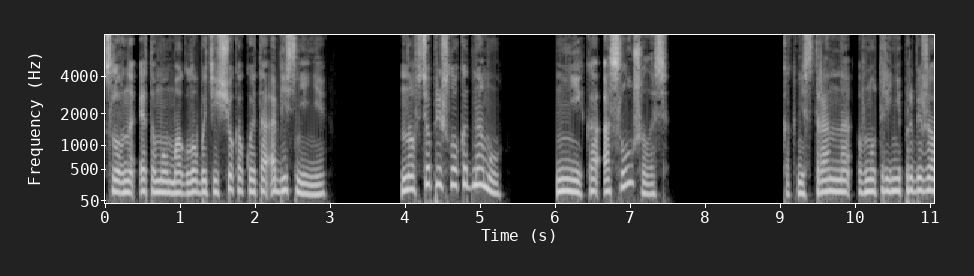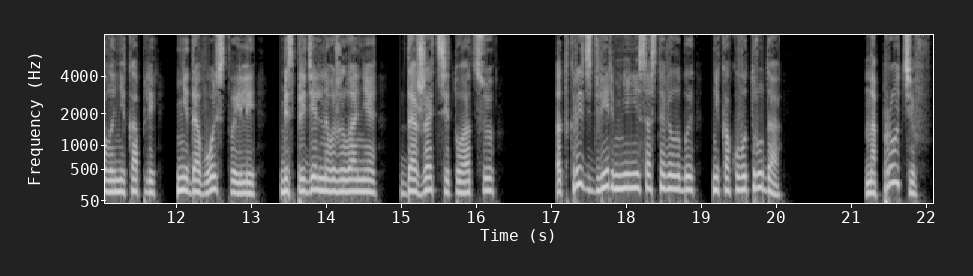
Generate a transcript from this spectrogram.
словно этому могло быть еще какое-то объяснение. Но все пришло к одному. Ника ослушалась. Как ни странно, внутри не пробежало ни капли недовольства или беспредельного желания дожать ситуацию. Открыть дверь мне не составило бы никакого труда. Напротив,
